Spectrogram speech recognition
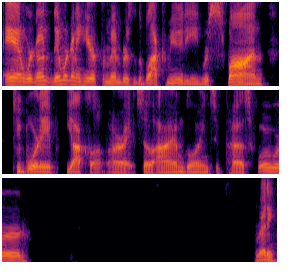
And we're going to then we're going to hear from members of the black community respond to bored Ape Yacht Club. All right. So I'm going to pass forward. Ready?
